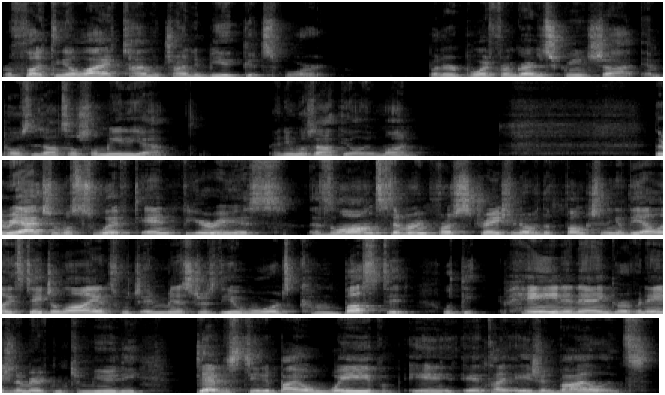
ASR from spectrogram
reflecting a lifetime of trying to be a good sport. But her boyfriend grabbed a screenshot and posted it on social media, and he was not the only one. The reaction was swift and furious, as long simmering frustration over the functioning of the LA Stage Alliance, which administers the awards, combusted with the pain and anger of an Asian American community devastated by a wave of anti Asian violence.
